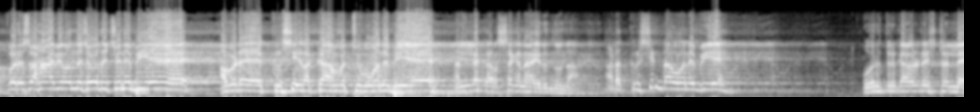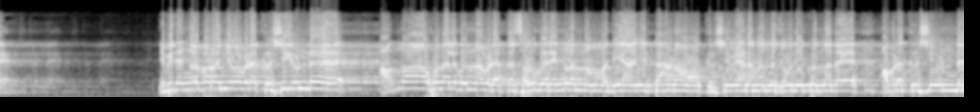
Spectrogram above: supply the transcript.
അപ്പൊ ഒരു സഹാബി വന്ന് ചോദിച്ചു നബിയേ അവിടെ കൃഷി ഇറക്കാൻ പറ്റുമോ? നബിയേ നല്ല കർഷകനായിരുന്നു അവിടെ കൃഷി ഉണ്ടാവോ നബിയെ? ഓരോരുത്തർക്ക് അവരുടെ ഇഷ്ടല്ലേ? നബി ഞങ്ങൾ പറഞ്ഞു അവിടെ കൃഷിയുണ്ട്. അള്ളാഹു നൽകുന്ന അവിടുത്തെ സൗകര്യങ്ങളൊന്നും മതിയാഞ്ഞിട്ടാണോ കൃഷി വേണമെന്ന് ചോദിക്കുന്നത്? അവിടെ കൃഷിയുണ്ട്.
